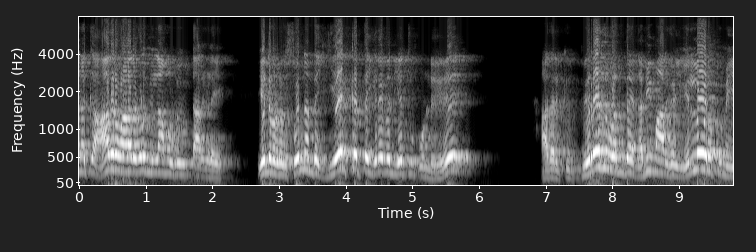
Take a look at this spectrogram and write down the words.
எனக்கு ஆதரவாளர்களும் இல்லாமல் போய்விட்டார்களே என்றவர்கள் சொன்ன அந்த ஏக்கத்தை இறைவன் ஏற்றுக்கொண்டு அதற்கு பிறகு வந்த நபிமார்கள் எல்லோருக்குமே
